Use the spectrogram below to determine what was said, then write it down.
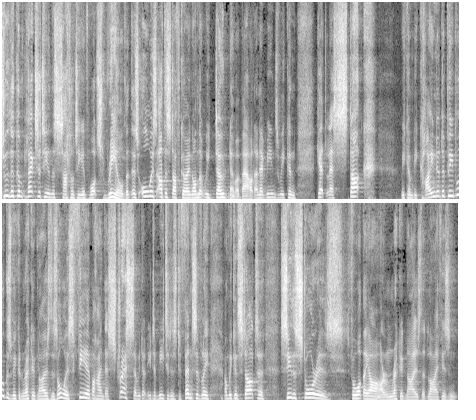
to the complexity and the subtlety of what's real, that there's always other stuff going on that we don't know about. And it means we can get less stuck. We can be kinder to people because we can recognize there's always fear behind their stress, so we don't need to meet it as defensively. And we can start to see the stories for what they are and recognize that life isn't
